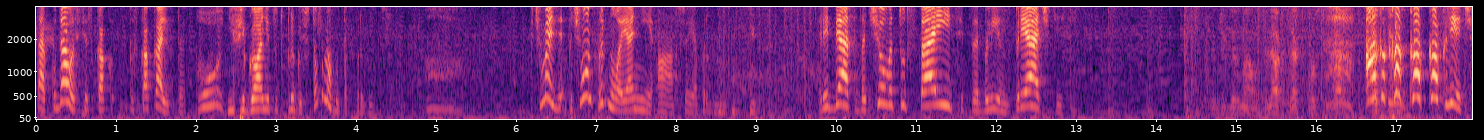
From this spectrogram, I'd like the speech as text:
Так, куда вы все скак... поскакали-то? О, нифига они тут прыгают. Что же могу так прыгнуть? Почему, я... Почему он прыгнул, а я не? А, все, я прыгнул. Ребята, да что вы тут стоите-то, блин? Прячьтесь. Как Джиггернаут. Ляг, ляг, просто ляг. А, как, как, как, как лечь?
